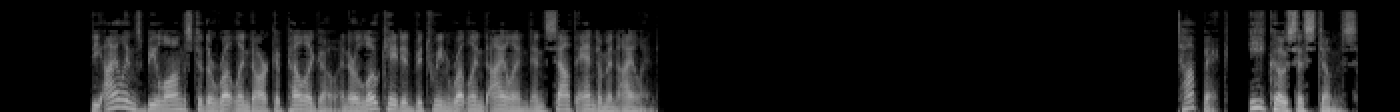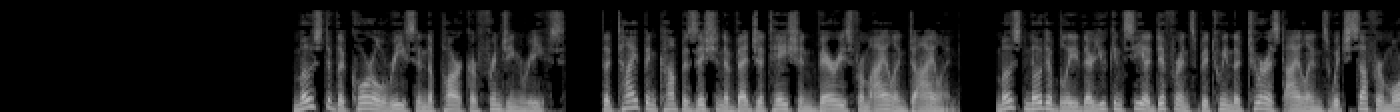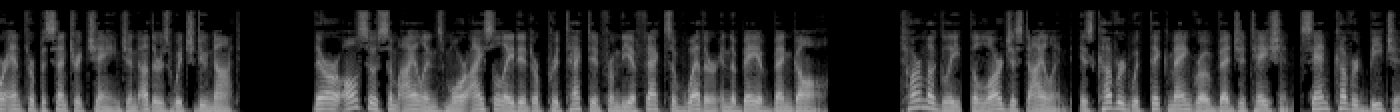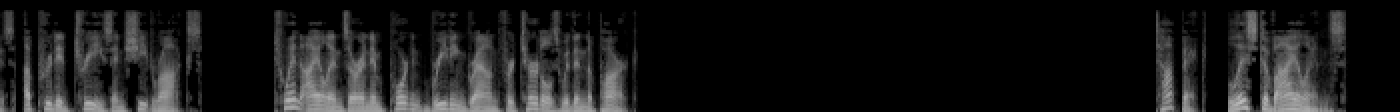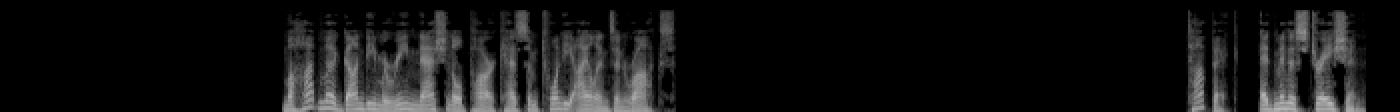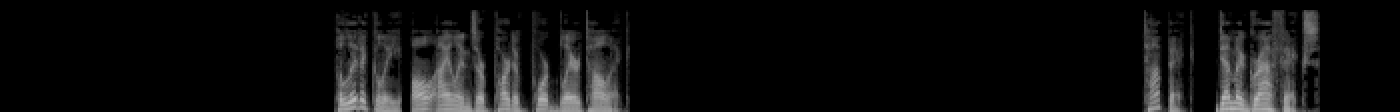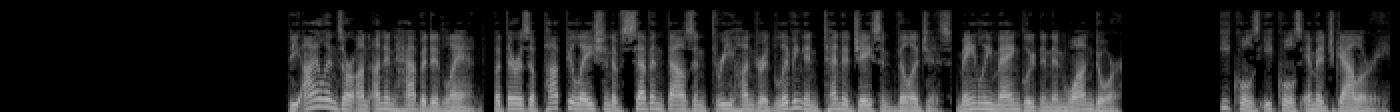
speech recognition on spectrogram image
The islands belongs to the Rutland Archipelago and are located between Rutland Island and South Andaman Island. Ecosystems Most of the coral reefs in the park are fringing reefs. The type and composition of vegetation varies from island to island. Most notably there you can see a difference between the tourist islands which suffer more anthropocentric change and others which do not. There are also some islands more isolated or protected from the effects of weather in the Bay of Bengal. Tarmugli, the largest island, is covered with thick mangrove vegetation, sand-covered beaches, uprooted trees and sheet rocks. Twin Islands are an important breeding ground for turtles within the park. List of islands Mahatma Gandhi Marine National Park has some 20 islands and rocks. Administration Politically, all islands are part of Port Blair Taluk. Demographics The islands are on uninhabited land, but there is a population of 7,300 living in 10 adjacent villages mainly Manglutan and Wandoor. Image gallery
